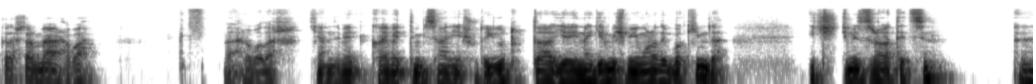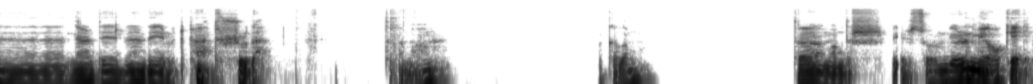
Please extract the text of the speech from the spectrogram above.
Arkadaşlar merhaba. Merhabalar. Kendimi kaybettim bir saniye. Şurada YouTube'da yayına girmiş miyim ona da bir bakayım da içimiz rahat etsin. Ee, nerede nerede YouTube? Ha, şurada. Tamam. Bakalım. Tamamdır. Bir sorun görünmüyor. Okey.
